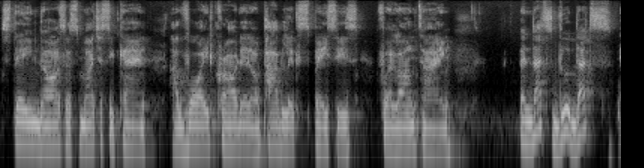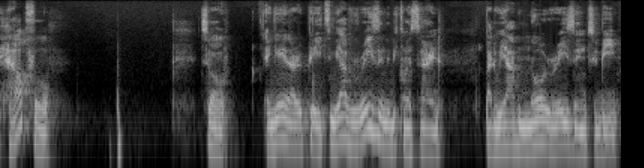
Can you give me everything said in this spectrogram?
Stay indoors as much as you can, avoid crowded or public spaces for a long time. And that's good, that's helpful. So, again, I repeat, we have reason to be concerned, but we have no reason to be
